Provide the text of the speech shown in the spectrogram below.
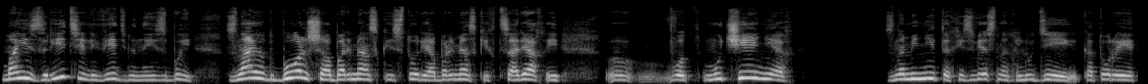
Мои зрители ведьмины избы знают больше об армянской истории, об армянских царях и э, вот мучениях знаменитых, известных людей, которые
